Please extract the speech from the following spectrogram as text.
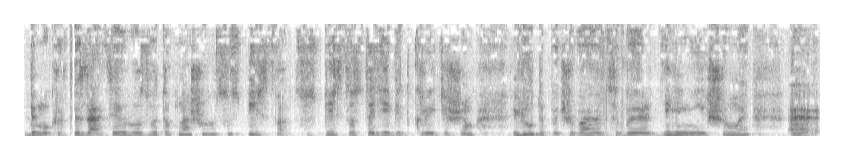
демократизація і розвиток нашого суспільства. Суспільство стає відкритішим, люди почувають себе вільнішими. Е,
